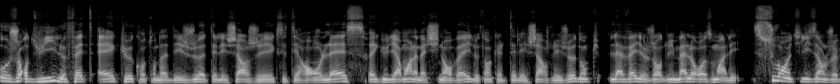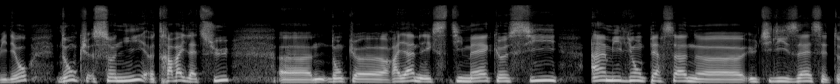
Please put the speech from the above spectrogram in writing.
Aujourd'hui, le fait est que quand on a des jeux à télécharger, etc., on laisse régulièrement la machine en veille le temps qu'elle télécharge les jeux. Donc la veille aujourd'hui, malheureusement, elle est souvent utilisée en jeu vidéo. Donc Sony euh, travaille là-dessus. Euh, donc euh, Ryan estimait que si un million de personnes utilisaient cette,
